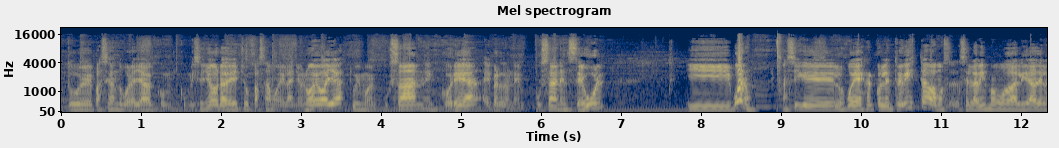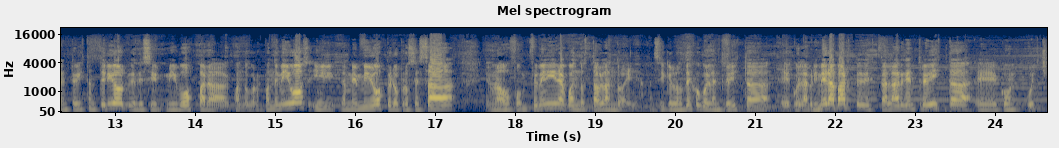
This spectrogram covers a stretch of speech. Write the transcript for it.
Estuve paseando por allá con, con mi señora, de hecho pasamos el año nuevo allá, estuvimos en Busan, en Corea, eh, perdón, en Busan, en Seúl y bueno, así que los voy a dejar con la entrevista. Vamos a hacer la misma modalidad de la entrevista anterior, es decir, mi voz para cuando corresponde mi voz y también mi voz, pero procesada en una voz femenina cuando está hablando ella. Así que los dejo con la entrevista, eh, con la primera parte de esta larga entrevista eh, con Gucci.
